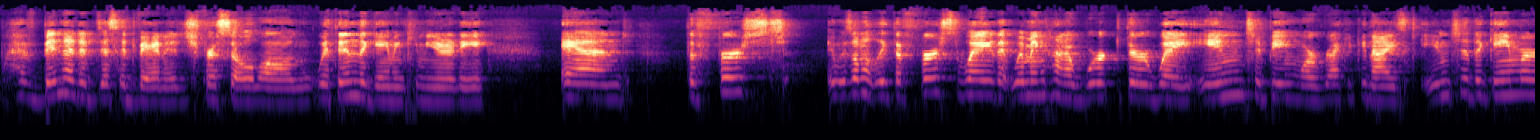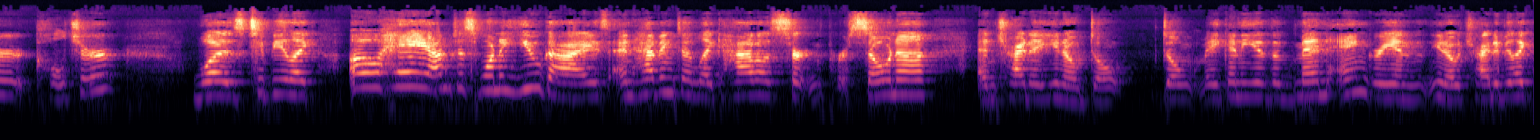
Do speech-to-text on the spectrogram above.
have been at a disadvantage for so long within the gaming community, and the first, it was almost like the first way that women kind of worked their way into being more recognized into the gamer culture was to be like, oh, hey, I'm just one of you guys, and having to like have a certain persona and try to, you know, don't don't make any of the men angry and you know try to be like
